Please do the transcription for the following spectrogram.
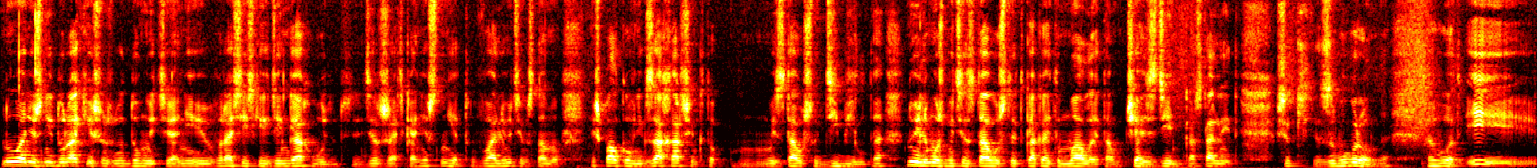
Ну, они же не дураки, что же вы думаете, они в российских деньгах будут держать? Конечно, нет, в валюте в основном. И полковник Захарченко, из-за того, что дебил, да, ну или может быть из-за того, что это какая-то малая там часть денег, остальные все-таки за бугром, да, вот, и,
